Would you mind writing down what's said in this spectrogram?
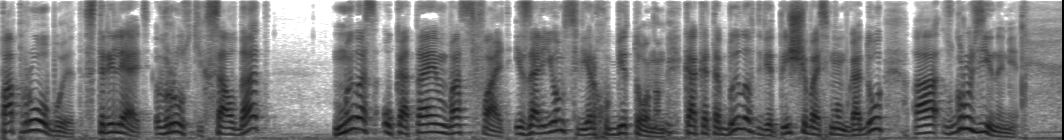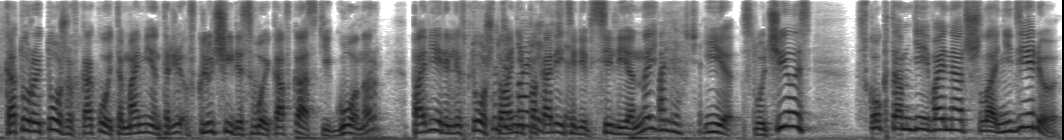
попробует стрелять в русских солдат, мы вас укатаем в асфальт и зальем сверху бетоном, как это было в 2008 году а, с грузинами, которые тоже в какой-то момент включили свой кавказский гонор, поверили в то, что ты они полегче. покорители вселенной, Полегче. и случилось, сколько там дней война отшла, неделю?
